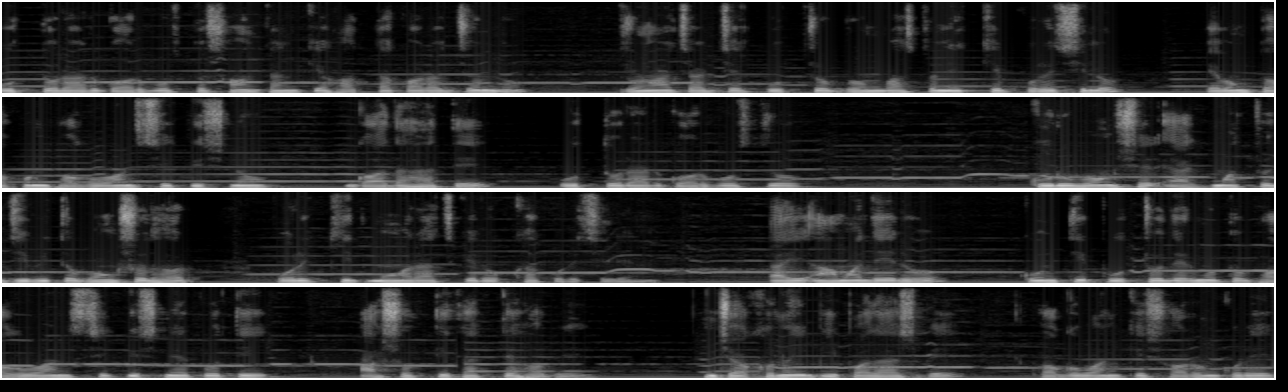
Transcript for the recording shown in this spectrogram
উত্তরার গর্ভস্থ সন্তানকে হত্যা করার জন্য দ্রোণাচার্যের পুত্র ব্রহ্মাস্ত্র নিক্ষেপ করেছিল এবং তখন ভগবান শ্রীকৃষ্ণ গদা হাতে উত্তরার গর্ভস্থ কুরুবংশের একমাত্র জীবিত বংশধর পরীক্ষিত মহারাজকে রক্ষা করেছিলেন। তাই আমাদেরও কুন্তি পুত্রদের মতো ভগবান শ্রীকৃষ্ণের প্রতি আসক্তি থাকতে হবে। যখনই বিপদ আসবে, ভগবানকে স্মরণ করে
